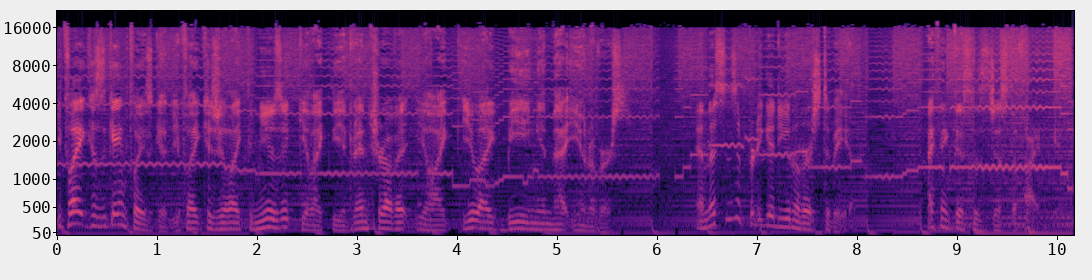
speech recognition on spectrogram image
You play it because the gameplay is good. You play it because you like the music, you like the adventure of it, you like you like being in that universe. And this is a pretty good universe to be in. I think this is just a fine game.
